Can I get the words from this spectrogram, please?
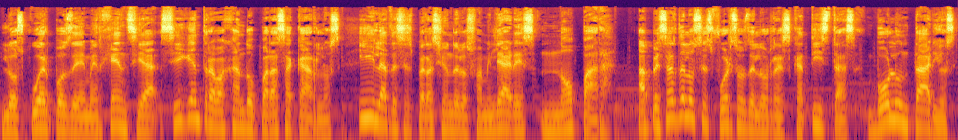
Los cuerpos de emergencia siguen trabajando para sacarlos y la desesperación de los familiares no para. A pesar de los esfuerzos de los rescatistas, voluntarios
